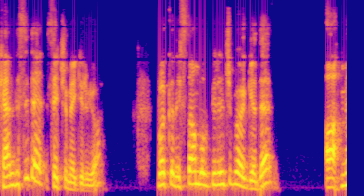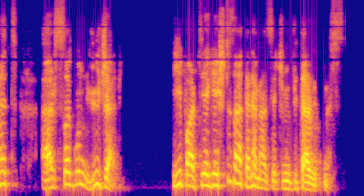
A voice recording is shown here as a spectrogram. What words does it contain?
kendisi de seçime giriyor. Bakın İstanbul birinci bölgede Ahmet Ersagun Yücel İyi Parti'ye geçti zaten hemen seçimi biter bitmez.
